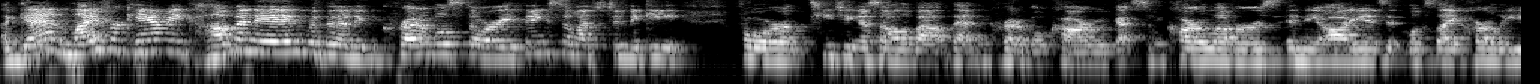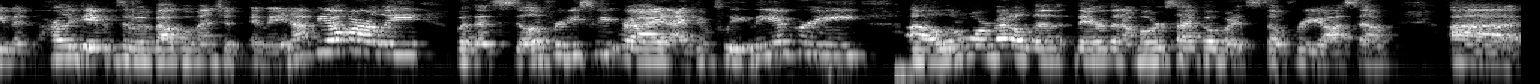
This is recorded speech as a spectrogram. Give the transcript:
Again, Life for Cami coming in with an incredible story. Thanks so much to Nikki for teaching us all about that incredible car. We've got some car lovers in the audience. It looks like Harley, even Harley Davidson and Valco mentioned it may not be a Harley, but that's still a pretty sweet ride. I completely agree. Uh, a little more metal than, there than a motorcycle, but it's still pretty awesome. Uh,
